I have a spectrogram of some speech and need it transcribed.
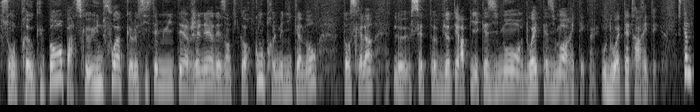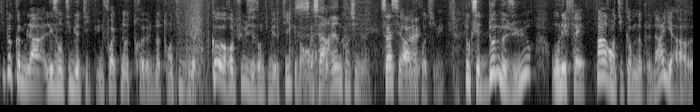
sont préoccupants parce qu'une fois que le système immunitaire génère des anticorps contre le médicament, dans ce cas-là, cette biothérapie est quasiment, doit être quasiment arrêtée, ou doit être arrêtée. C'est un petit peu comme les antibiotiques. Une fois que notre, notre, corps refuse les antibiotiques... ça ne sert à rien de continuer. Ça ne sert à rien de continuer. Donc ces deux mesures, on les fait par anticorps monoclonal. Il y a euh,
